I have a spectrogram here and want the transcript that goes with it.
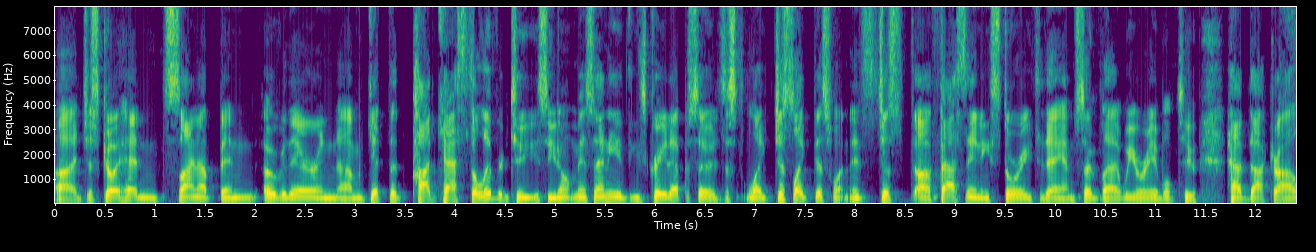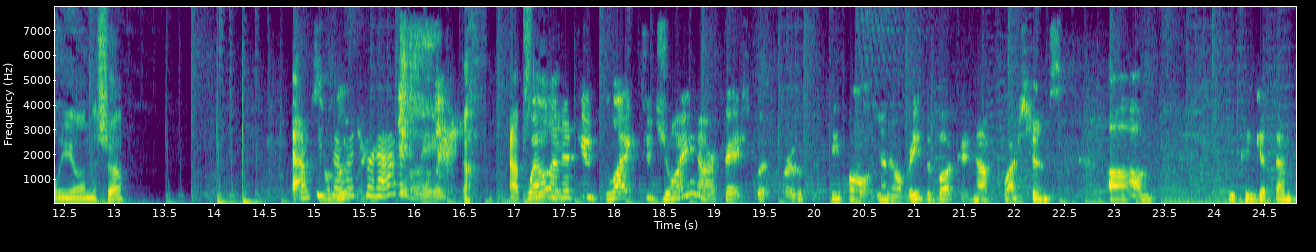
uh, just go ahead and sign up and over there and um, get the podcast delivered to you, so you don't miss any of these great episodes. Just like just like this one, it's just a fascinating story today. I'm so glad we were able to have Dr. Ali on the show. Thank you so much for having me. Absolutely. Well, and if you'd like to join our Facebook group, if people, you know, read the book and have questions, um, you can get them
